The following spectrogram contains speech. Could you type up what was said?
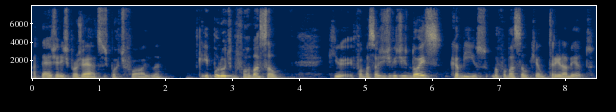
até gerente de projetos, de portfólio, né? E por último, formação. Que formação a gente divide em dois caminhos. Uma formação que é um treinamento,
